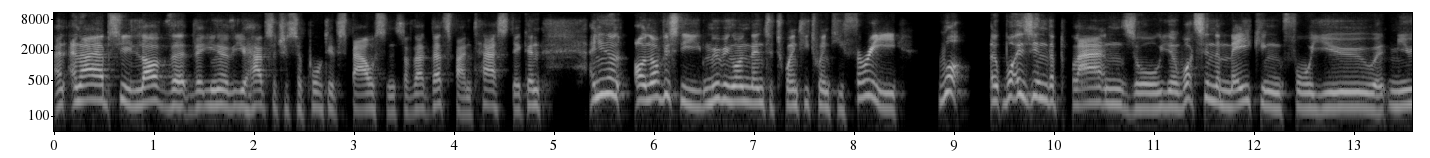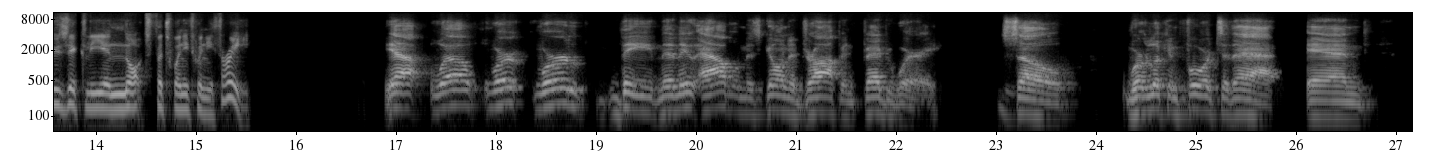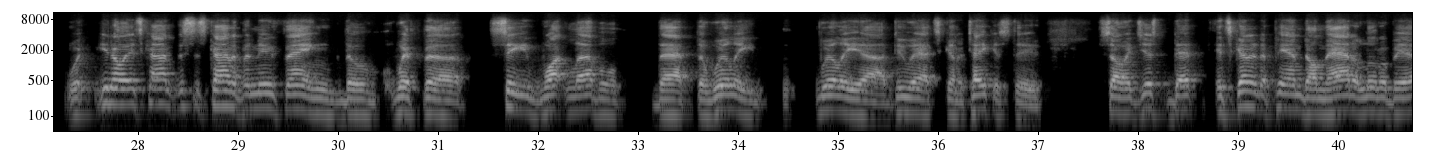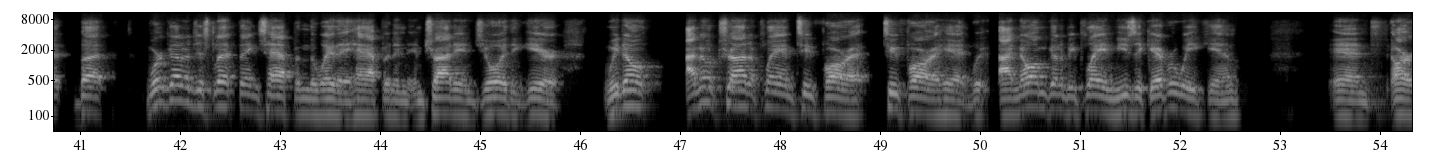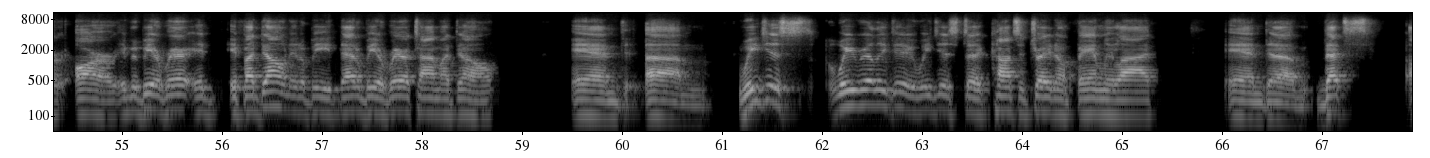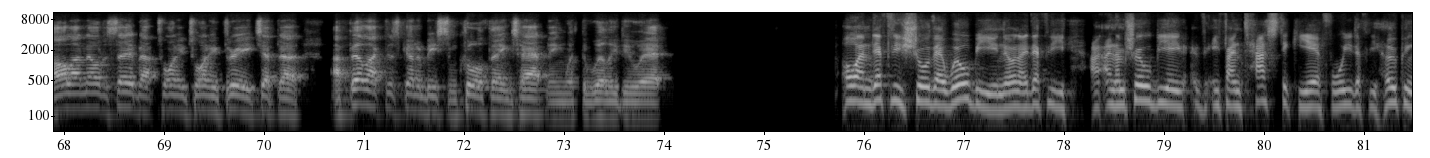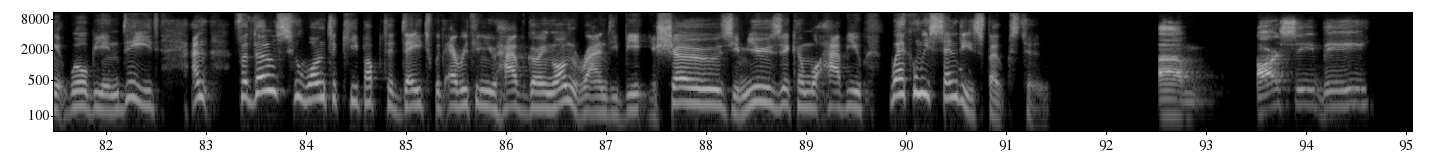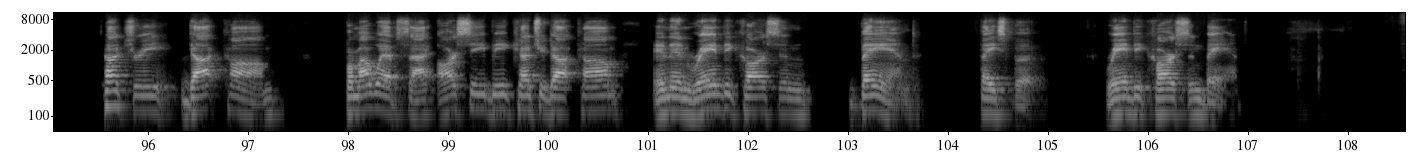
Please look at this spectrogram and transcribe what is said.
and and I absolutely love that that you know that you have such a supportive spouse and stuff. That that's fantastic. And and you know, and obviously moving on then to 2023, what what is in the plans or you know what's in the making for you musically and not for 2023? Yeah, well, we're we're the the new album is going to drop in February, so we're looking forward to that. And what you know, it's kind of this is kind of a new thing though with the see what level that the Willie Willie uh, duet's going to take us to. So it just that it's going to depend on that a little bit, but we're going to just let things happen the way they happen and, and try to enjoy the year we don't i don't try to plan too far too far ahead. We, i know i'm going to be playing music every weekend. And or or it would be a rare it, if i don't it'll be that'll be a rare time i don't. And um we just we really do. We just uh, concentrate on family life. And um that's all i know to say about 2023 except i i feel like there's going to be some cool things happening with the willie duet Oh, I'm definitely sure there will be, you know, and I definitely, and I'm sure it will be a, a fantastic year for you. Definitely hoping it will be indeed. And for those who want to keep up to date with everything you have going on, Randy, be it your shows, your music, and what have you, where can we send these folks to? um, rcbcountry.com for my website, rcbcountry.com, and then Randy Carson Band, Facebook, Randy Carson Band.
